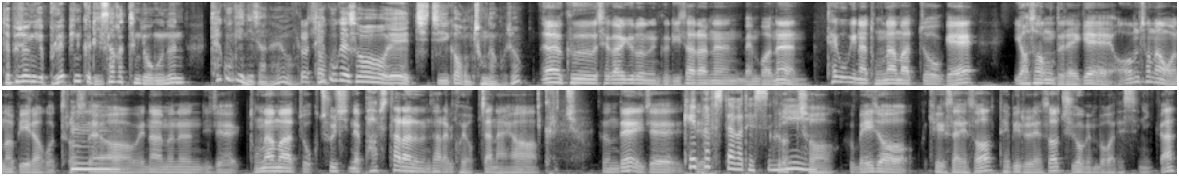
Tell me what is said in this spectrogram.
대표적인 게 블랙핑크 리사 같은 경우는 태국인이잖아요. 그렇죠. 태국에서의 지지가 엄청난 거죠. 네, 그 제가 알기로는 그 리사라는 멤버는 태국이나 동남 아 쪽에 여성들에게 엄청난 워너비라고 들었어요. 왜냐하면은 이제 동남아 쪽 출신의 팝스타라는 사람이 거의 없잖아요. 그렇죠. 그런데 이제 케이팝 스타가 됐으니 그렇죠. 그 메이저 기획사에서 데뷔를 해서 주요 멤버가 됐으니까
